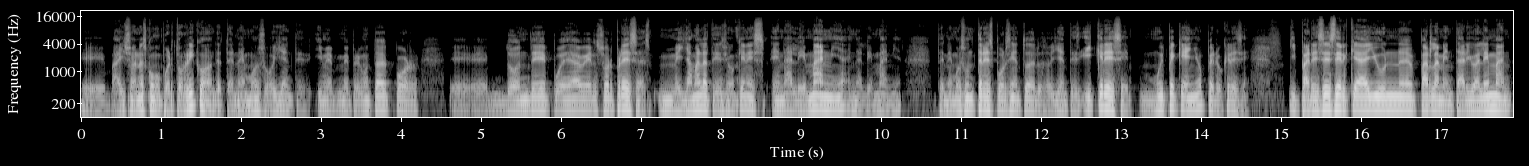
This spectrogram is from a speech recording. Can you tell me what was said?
Eh, hay zonas como Puerto Rico donde tenemos oyentes. Y me, me pregunta por eh, dónde puede haber sorpresas. Me llama la atención que en, Alemania, en Alemania, tenemos un 3% de los oyentes y crece, muy pequeño, pero crece. Y parece ser que hay un eh, parlamentario alemán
